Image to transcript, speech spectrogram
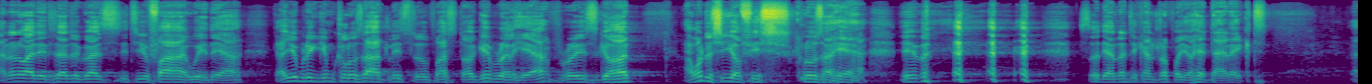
I don't know why they decided to go and sit you far away there. Can you bring him closer at least to Pastor Gabriel here? Praise God. I want to see your face closer here. so the anointing can drop on your head direct. I,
